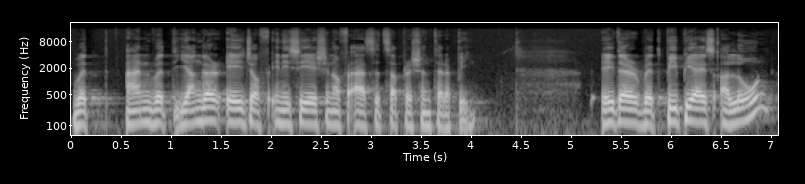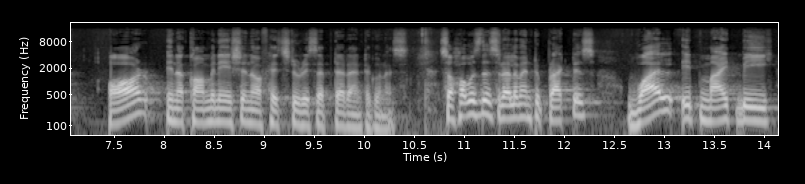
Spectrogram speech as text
with and with younger age of initiation of acid suppression therapy, either with PPIs alone or in a combination of H2 receptor antagonists. So how is this relevant to practice? While it might be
